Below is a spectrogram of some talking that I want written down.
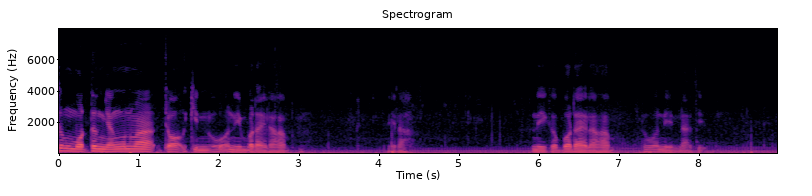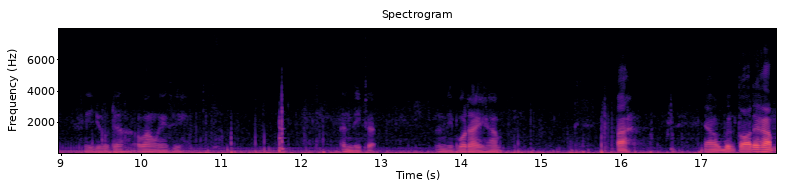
ทึงหมดทึงยังมันมาเจาะกินโอ้อันนี้บ่ได้แล้วครับ นี่ละนี่ก็บ่ได้แล้วครับทุกวันนี้น่าสินี่อยู่เด้อเอาวางไว้สิอันนี้ก็อันนี้บ่ได้ครับไปยาวเบิ่งต่อด้อครับ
